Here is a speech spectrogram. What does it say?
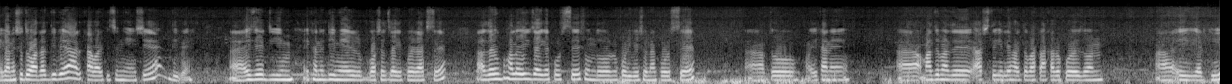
এখানে শুধু অর্ডার দিবে আর খাবার কিছু নিয়ে এসে দিবে। এই যে ডিম, এখানে ডিমের বসার জায়গা করে রাখছে। যাই ভালোই জায়গা করছে, সুন্দর পরিবেশনা করছে। তো এখানে মাঝে মাঝে আসতে গেলে হয়তো বা টাকারও প্রয়োজন এই আর কি।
